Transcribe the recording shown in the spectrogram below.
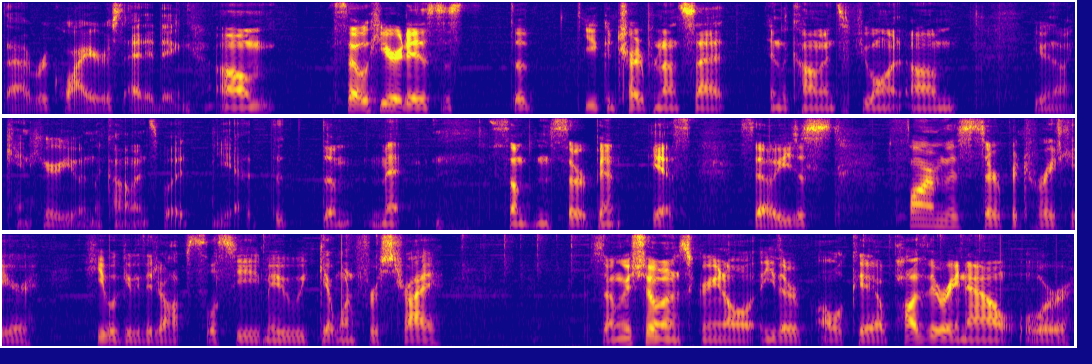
that requires editing. Um, so here it is. This, the You can try to pronounce that in the comments if you want. Um, even though I can't hear you in the comments, but yeah, the the me, something serpent. Yes. So you just farm this serpent right here. He will give you the drops. Let's see, maybe we get one first try. So I'm gonna show it on screen. I'll either I'll, okay, I'll pause it right now, or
